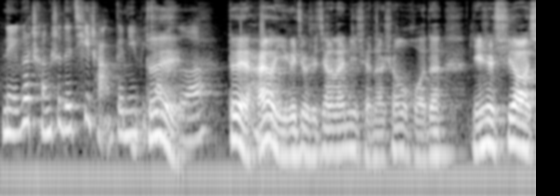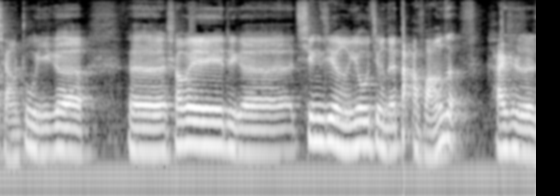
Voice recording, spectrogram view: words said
哪个城市的气场跟你比较对合。对，还有一个就是将来你选择生活的，您是需要想住一个呃稍微这个清静幽静的大房子，还是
